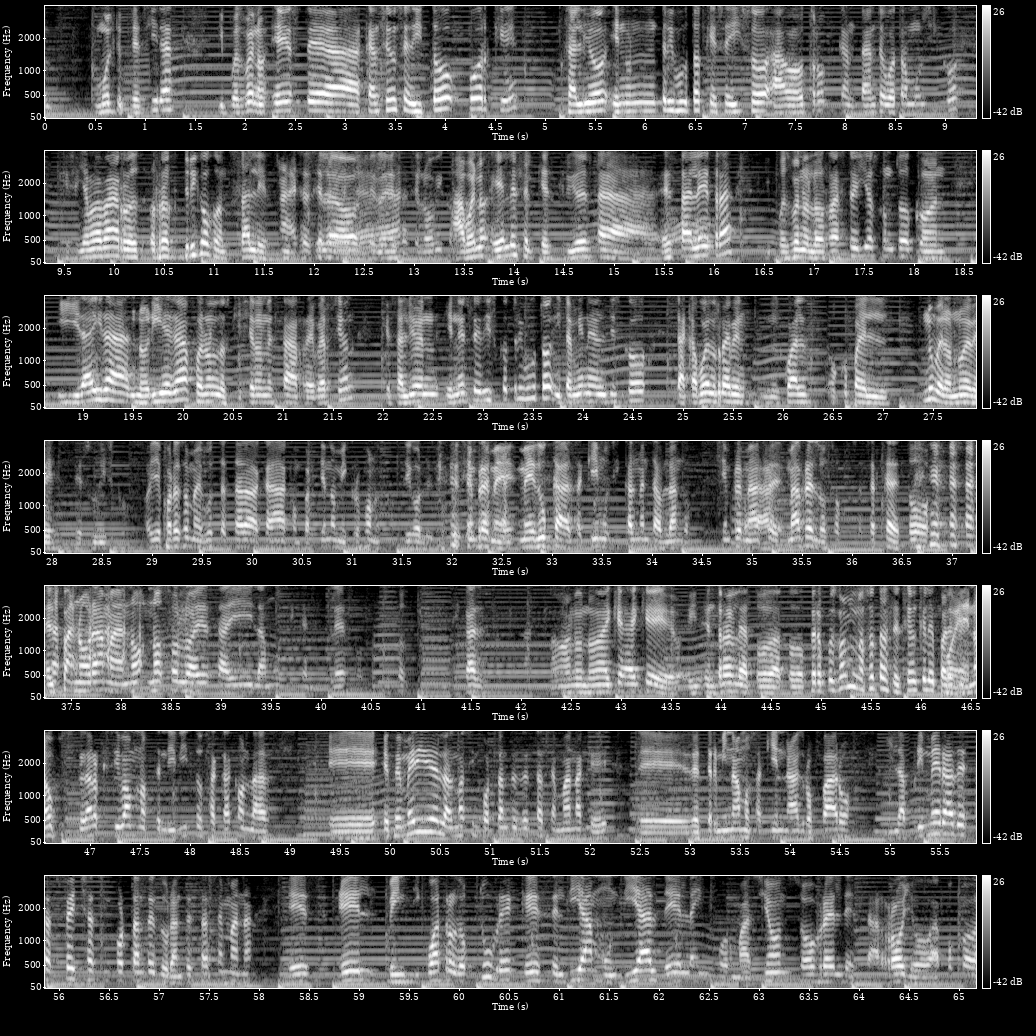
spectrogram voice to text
múltiples giras. Y pues bueno, esta canción se editó porque salió en un tributo que se hizo a otro cantante u otro músico que se llamaba Rod- Rodrigo González. Ah, ese sí lo, ese lo ubico. Ah, bueno, él es el que escribió esta, esta letra y pues bueno, los rastrillos junto con Iraida Noriega fueron los que hicieron esta reversión que salió en, en ese disco tributo y también en el disco Se acabó el Reven, en el cual ocupa el número 9 de su disco. Oye, por eso me gusta estar acá compartiendo micrófonos contigo, Luis, porque siempre me, me educas aquí musicalmente hablando. Siempre me, hace, me abres los ojos acerca de todo el panorama, no, no solo es ahí la música en inglés o los gustos musicales. No, no, no, hay que, hay que entrarle a todo, a todo. Pero pues vámonos a otra sección, ¿qué le parece? Bueno, pues claro que sí, vámonos tendiditos acá con las eh, efemérides, las más importantes de esta semana que eh, determinamos aquí en Agrofaro. Y la primera de estas fechas importantes durante esta semana es el 24 de octubre, que es el Día Mundial de la Información sobre el Desarrollo. ¿A poco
